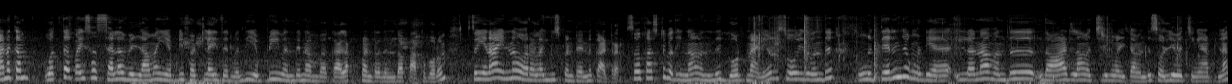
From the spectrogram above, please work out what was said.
வணக்கம். ஒத்த பைசா செலவு இல்லாமல் எப்படி ஃபர்டிலைசர் வந்து எப்படி வந்து நம்ம கலெக்ட் பண்ணுறதுன்னு தான் பார்க்க போகிறோம் ஸோ ஏன்னா என்ன ஓரளவு யூஸ் பண்ணுறேன்னு காட்டுறேன். ஸோ ஃபஸ்ட்டு பார்த்திங்கன்னா வந்து கோட் மேன்யூர் ஸோ இது வந்து உங்களுக்கு தெரிஞ்சவங்கள்ட்ட இல்லைன்னா வந்து இந்த ஆடெலாம் வச்சுருக்கவங்கள்ட்ட வந்து சொல்லி வச்சிங்க அப்படின்னா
